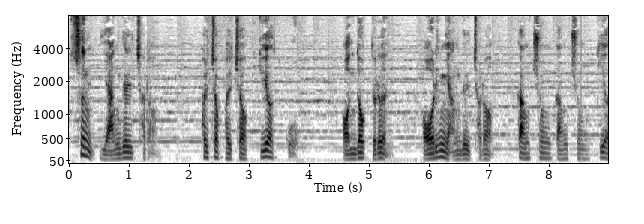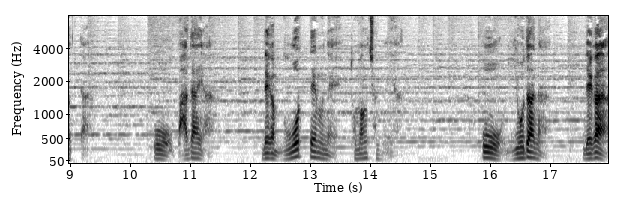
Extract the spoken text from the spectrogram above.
순 양들처럼 펄쩍펄쩍 뛰었고 언덕들은 어린 양들처럼 깡충깡충 뛰었다. 오 바다야, 내가 무엇 때문에 도망쳤느냐? 오 요단아, 내가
